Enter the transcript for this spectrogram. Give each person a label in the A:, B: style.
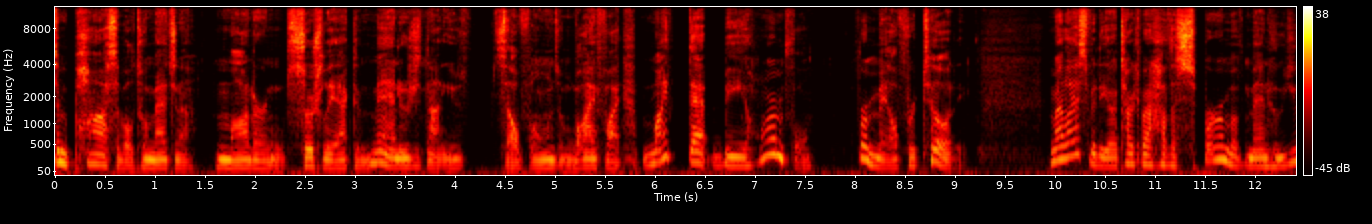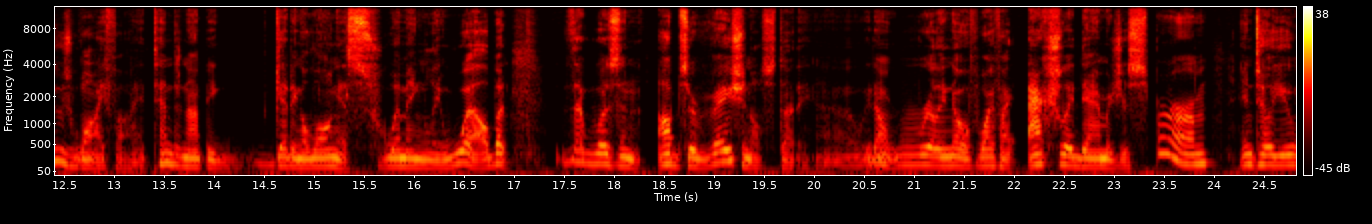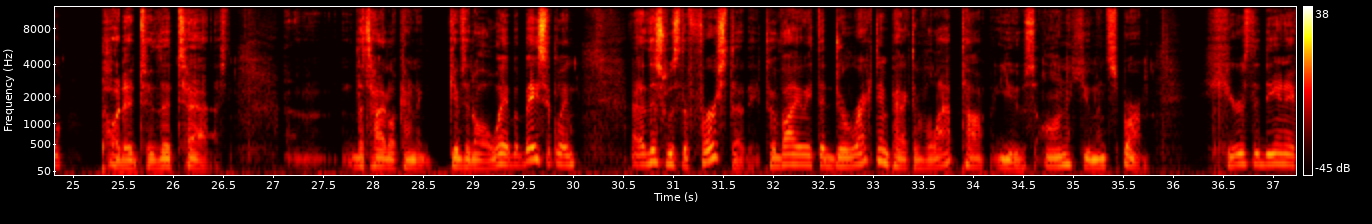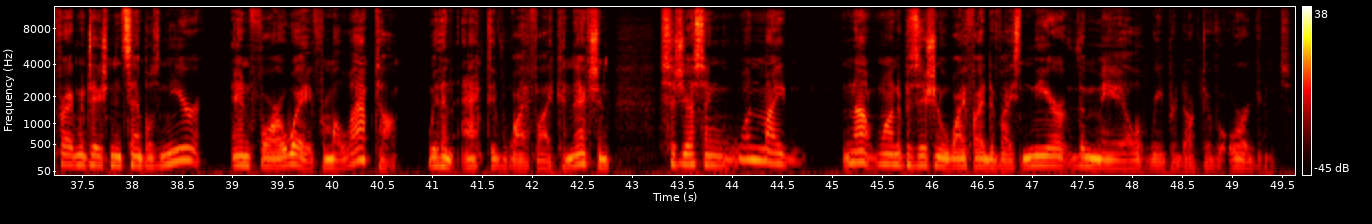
A: It's impossible to imagine a modern, socially active man who does not use cell phones and Wi-Fi. Might that be harmful for male fertility? In my last video, I talked about how the sperm of men who use Wi-Fi tend to not be getting along as swimmingly well, but that was an observational study. Uh, we don't really know if Wi-Fi actually damages sperm until you put it to the test. The title kind of gives it all away, but basically, uh, this was the first study to evaluate the direct impact of laptop use on human sperm. Here's the DNA fragmentation in samples near and far away from a laptop with an active Wi-Fi connection, suggesting one might not want to position a Wi-Fi device near the male reproductive organs.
